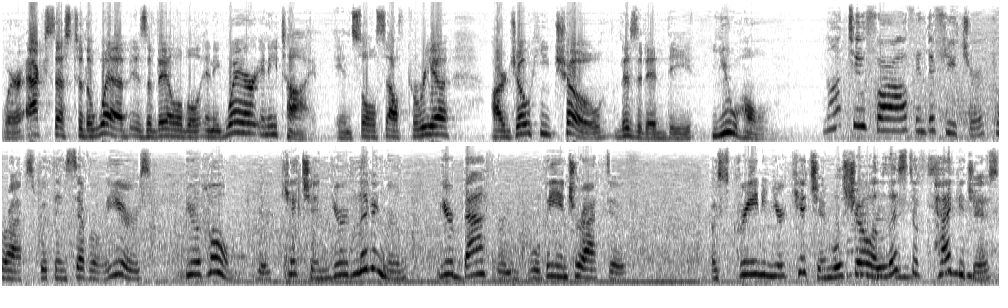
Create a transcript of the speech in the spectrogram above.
where access to the web is available anywhere, anytime. In Seoul, South Korea, our Jo Hee Cho visited the U-Home. Not too far off in the future, perhaps within several years, your home, your kitchen, your living room, your bathroom will be interactive. A screen in your kitchen will show a list of packages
